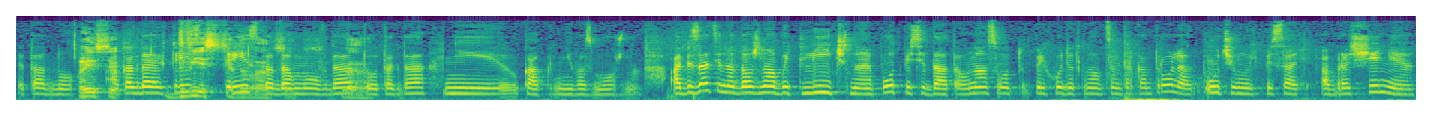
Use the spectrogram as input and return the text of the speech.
Это одно. А, если а когда их 300, 300 домов, да, да. то тогда никак невозможно. Обязательно должна быть личная подпись и дата. У нас вот приходят к нам в центр контроля, учим их писать обращение,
